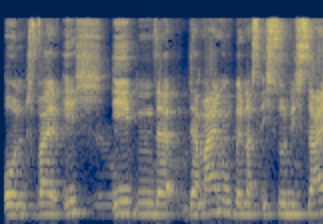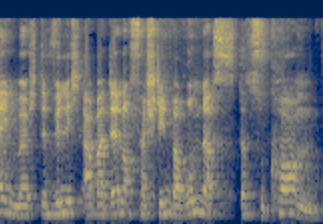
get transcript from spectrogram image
Und weil ich eben der, der Meinung bin, dass ich so nicht sein möchte, will ich aber dennoch verstehen, warum das dazu kommt.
